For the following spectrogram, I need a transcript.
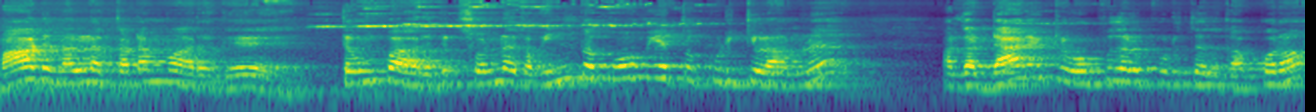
மாடு நல்ல தடமாக இருக்குது தெம்பாக இருக்குதுன்னு சொன்னதுக்கப்புறம் இந்த கோமியத்தை குடிக்கலாம்னு அந்த டைரக்டர் ஒப்புதல் கொடுத்ததுக்கப்புறம்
